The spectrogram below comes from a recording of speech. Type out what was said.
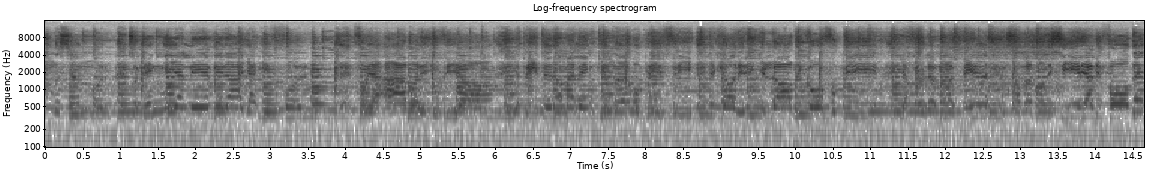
livet enorm. Så länge jag lever är jag i form. För jag är bara bare ja Jag bryter av mig länkarna och blir fri. Jag klarar inte la det gå förbi. Jag följer mig vill. Samma vad de säger jag vill få det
